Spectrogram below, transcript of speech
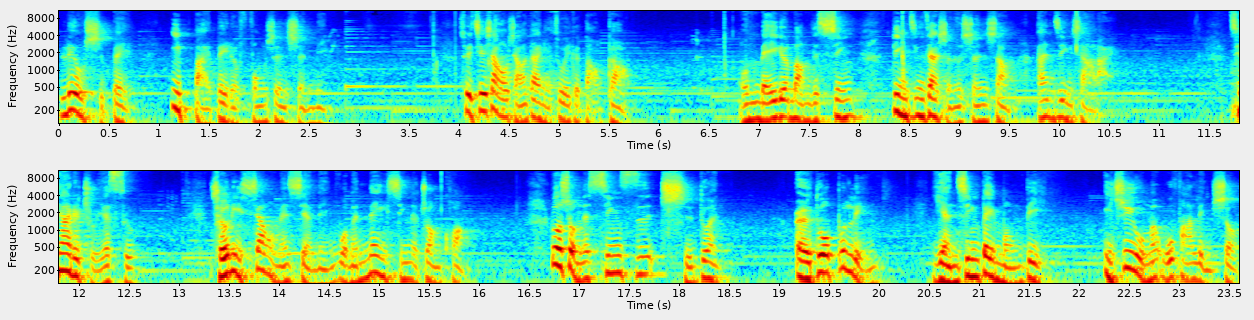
六十倍、一百倍的丰盛生命。所以接下来我想要带你做一个祷告，我们每一个人把我们的心定睛在神的身上，安静下来。亲爱的主耶稣，求你向我们显明我们内心的状况。若是我们的心思迟钝、耳朵不灵、眼睛被蒙蔽，以至于我们无法领受。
